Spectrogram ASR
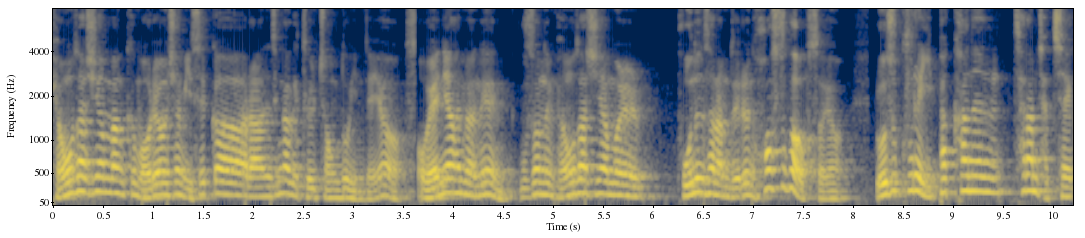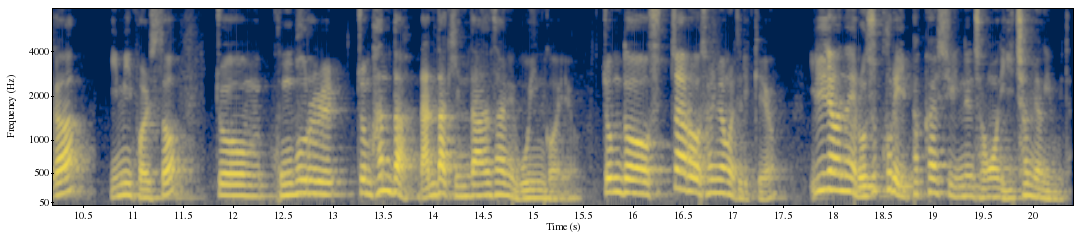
변호사 시험만큼 어려운 시험이 있을까라는 생각이 들 정도인데요. 어, 왜냐하면은 우선은 변호사 시험을 보는 사람들은 허수가 없어요. 로스쿨에 입학하는 사람 자체가 이미 벌써 좀 공부를 좀 한다, 난다, 긴다 하는 사람이 모인 거예요. 좀 더 숫자로 설명을 드릴게요. 1년에 로스쿨에 입학할 수 있는 정원이 2,000명입니다.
